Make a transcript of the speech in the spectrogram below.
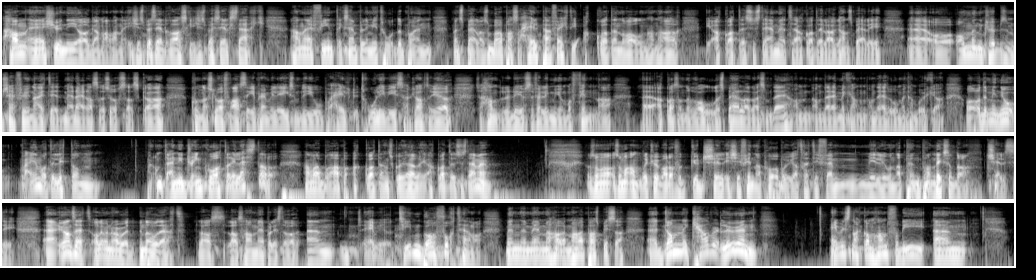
han er 29 år gammel. Han er ikke spesielt rask, ikke spesielt sterk. Han er et fint eksempel i mitt hode på en, på en, spiller som bare passer helt perfekt i akkurat den rollen han har, i akkurat det systemet til akkurat det laget han spiller i. Eh, og om en klubb som Sheffield United med deres ressurser skal kunne slå fra seg i Premier League, som de jo på helt utrolig vis har klart å gjøre, så handler det jo selvfølgelig mye om å finne eh, akkurat sånne rollespillere som det, om, om, det kan, om, det er, et ord vi kan bruke. Og, og det minner jo på en måte litt om om Danny Drinkwater i Leicester. da Han var bra på akkurat det han skulle gjøre i akkurat det systemet. Og så må, så må, andre klubber da for guds skyld ikke finne på å bruke 35 millioner pund på han, liksom, da. Chelsea. Uh, uansett, Oliver Norwood, undervurdert. La oss, la oss ha han med på lista vår. Um, tiden går fort her nå, men vi, vi, har, vi har, et par spisser. Uh, Dominic Calvert-Lewin. Jeg vil snakke om han fordi um,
